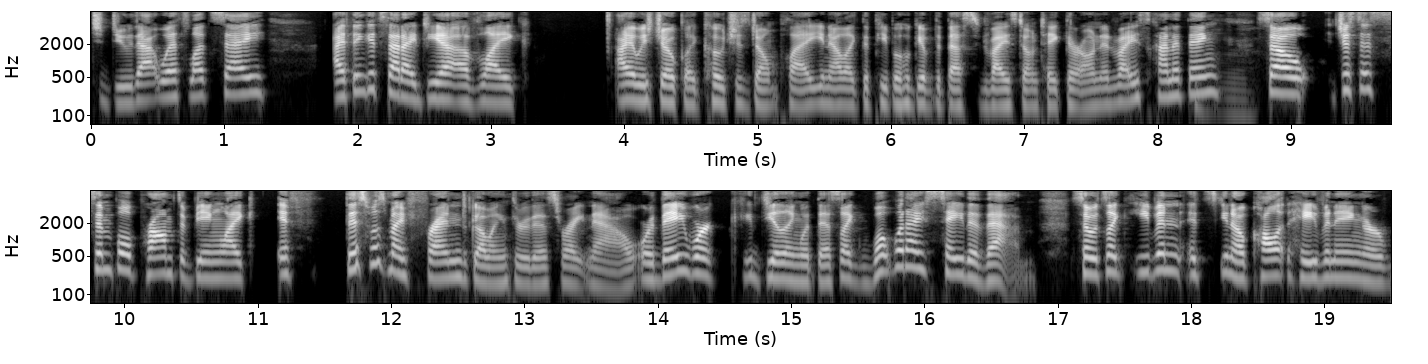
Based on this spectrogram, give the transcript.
to do that with let's say i think it's that idea of like I always joke like coaches don't play, you know, like the people who give the best advice don't take their own advice kind of thing. Mm-hmm. So, just a simple prompt of being like, if this was my friend going through this right now, or they were dealing with this, like, what would I say to them? So it's like, even it's, you know, call it havening or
